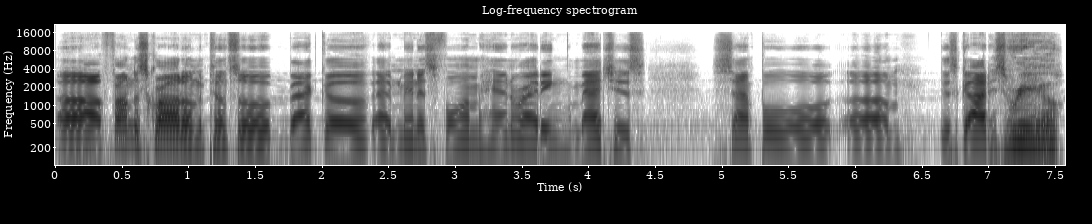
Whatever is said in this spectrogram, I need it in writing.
Uh, found the scrawled on the pencil back of Adminus form, handwriting matches, sample. Um, this God is real.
